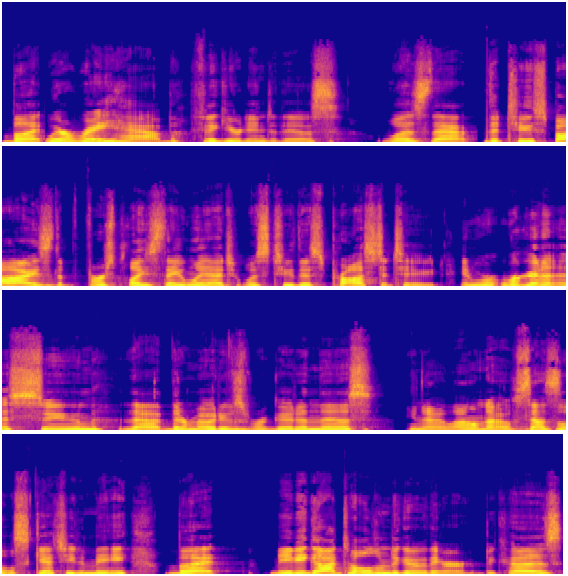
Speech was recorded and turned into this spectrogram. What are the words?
But where Rahab figured into this was that the two spies, the first place they went was to this prostitute. And we're, we're going to assume that their motives were good in this. You know, I don't know. Sounds a little sketchy to me, but Maybe God told him to go there because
